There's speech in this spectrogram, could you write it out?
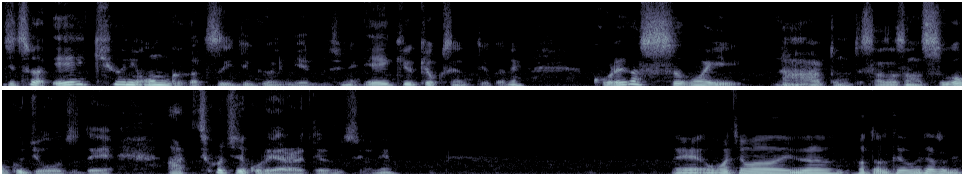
実は永久に音楽が続いていくように見えるんですね。永久曲線っていうかね、これがすごいなと思って、さださんすごく上手で、あっちこっちでこれやられてるんですよね。えー、おばちゃんは片付けを終えたとき、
